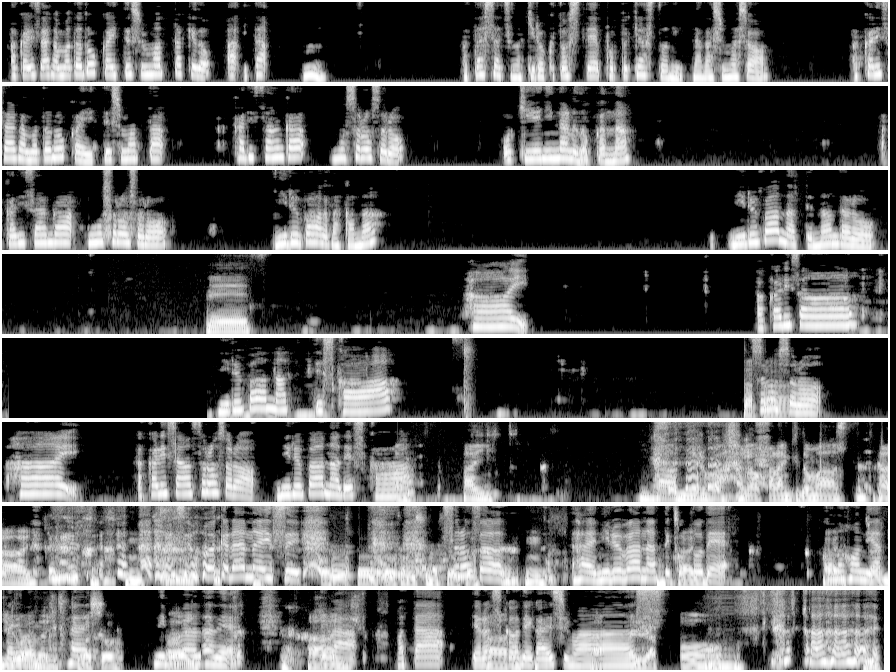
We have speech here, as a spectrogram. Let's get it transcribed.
あかりさんがまたどっか行ってしまったけど、あ、いた。うん。私たちの記録として、ポッドキャストに流しましょう。あかりさんがまたどっかへ行ってしまった。あかりさんがもうそろそろお消えになるのかな？あかりさんがもうそろそろニルバーナかな？ニルバーナってなんだろう？えー、はーい。あかりさん。ニルバーナですか？そろそろ。はーい。あかりさん、そろそろニルバーナですか？はい。まあ、ニルバーナがわからんけど、まあ、はい。うん。私もわからないし、そろかそろ、うん。はい、ニルバーナってことで、この本にあったようにはいニルバーナに行きましょう。ニルバーナで、ではい。は、またよろしくお願いしはいまありがす。とう。はい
